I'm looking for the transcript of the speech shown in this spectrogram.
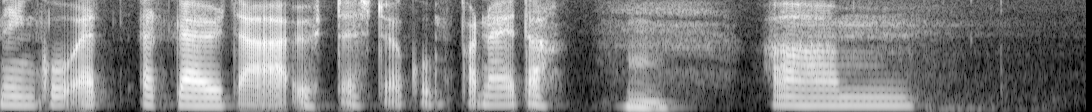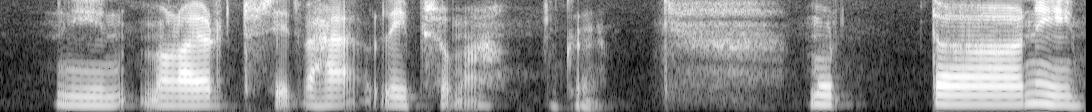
niin että et löytää yhteistyökumppaneita. Hmm. Um, niin me ollaan jouduttu siitä vähän lipsumaan. Okay. Mutta niin,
